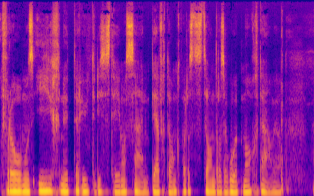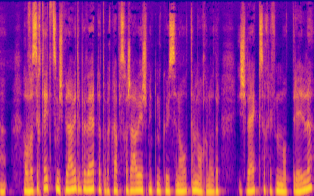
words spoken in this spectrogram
froh, muss ich nicht der Hüter dieses Themas sein. Und bin einfach dankbar, dass das andere so gut macht auch, ja. Ja. Aber was sich dort zum Beispiel auch wieder bewährt hat, aber ich glaube, das kannst du auch erst mit einem gewissen Alter machen, oder? Ist weg so ein bisschen vom Materiellen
